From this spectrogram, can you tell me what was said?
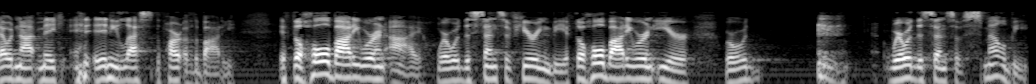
that would not make it any less the part of the body. If the whole body were an eye, where would the sense of hearing be? If the whole body were an ear, where would, where would the sense of smell be?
